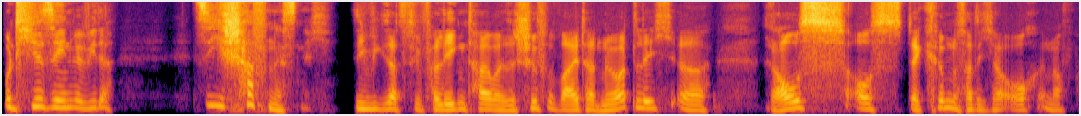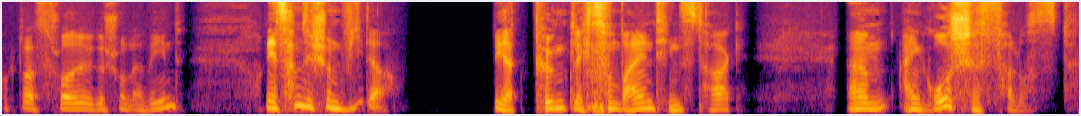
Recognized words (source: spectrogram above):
Und hier sehen wir wieder, sie schaffen es nicht. Sie, wie gesagt, sie verlegen teilweise Schiffe weiter nördlich, äh, raus aus der Krim. Das hatte ich ja auch in der Podcast-Folge schon erwähnt. Und jetzt haben sie schon wieder, wie gesagt, pünktlich zum Valentinstag, ähm, einen Großschiffverlust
